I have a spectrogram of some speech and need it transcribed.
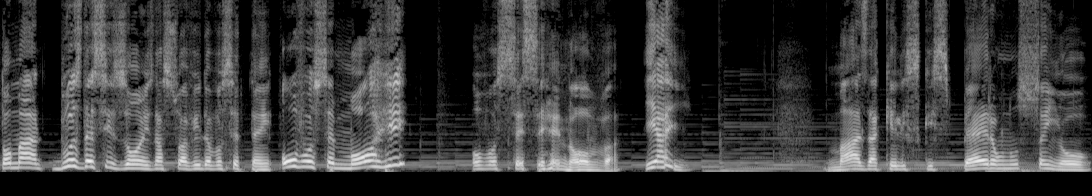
tomar duas decisões na sua vida você tem, ou você morre ou você se renova. E aí? Mas aqueles que esperam no Senhor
